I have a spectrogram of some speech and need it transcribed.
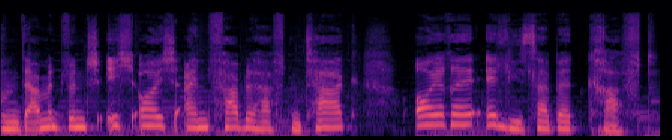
Und damit wünsche ich euch einen fabelhaften Tag. Eure Elisabeth Kraft.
